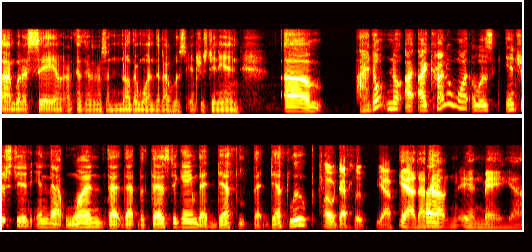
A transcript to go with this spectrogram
I'm gonna say uh, there there was another one that I was interested in. Um, I don't know. I, I kind of want was interested in that one that that Bethesda game that death that Death Loop. oh, Death Loop. Yeah. Yeah, that's I- out in, in May. Yeah.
